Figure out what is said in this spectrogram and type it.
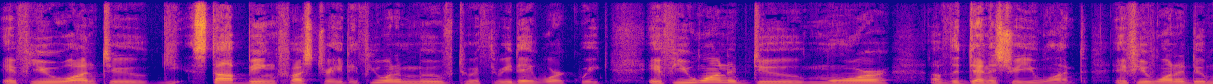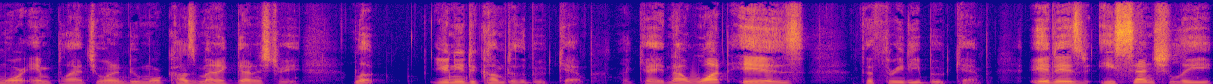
if you want to stop being frustrated, if you want to move to a three day work week, if you want to do more of the dentistry you want, if you want to do more implants, you want to do more cosmetic dentistry, look, you need to come to the boot camp. Okay. Now, what is the 3D boot camp? It is essentially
